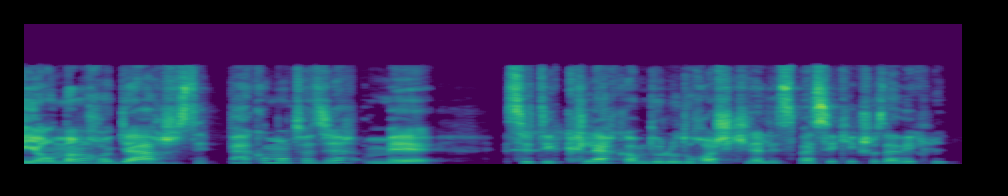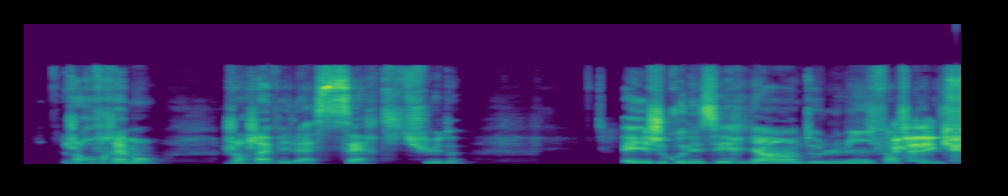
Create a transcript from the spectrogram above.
Et en un regard, je sais pas comment te dire, mais c'était clair comme de l'eau de roche qu'il allait se passer quelque chose avec lui. Genre vraiment. Genre, j'avais la certitude. Et je connaissais rien de lui. Enfin, je connaissais...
